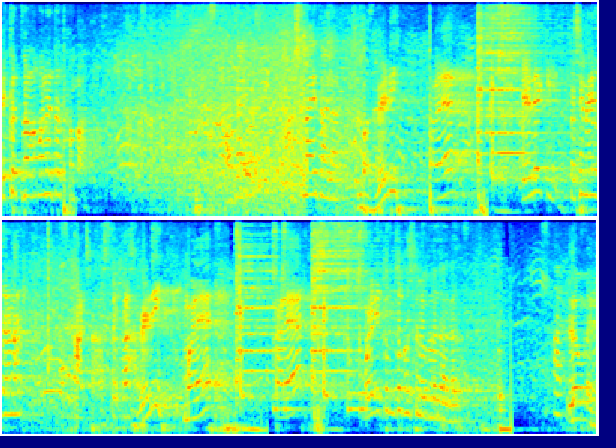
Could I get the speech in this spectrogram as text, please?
एक तर जा म्हणे तर थांबा. नाही जाणार. बस रेडी तळ्यात गेले की कसे नाही जाणार. अच्छा असतं का? रेडी मळ्यात तळ्यात वहिनी तुमचं कसं लग्न झालं? लव्ह मॅरेज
